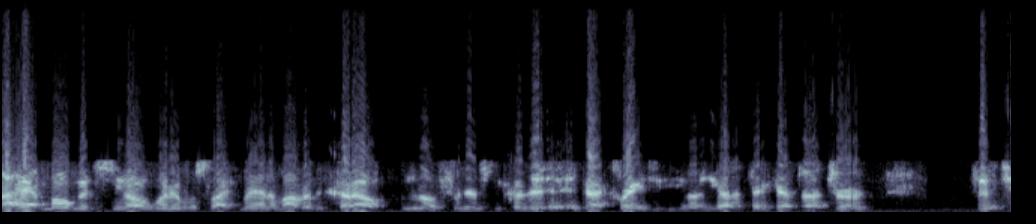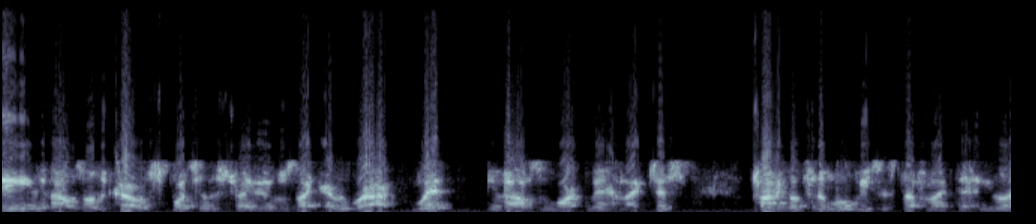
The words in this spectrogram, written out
I had moments, you know, when it was like, man, am I really cut out, you know, for this? Because it, it got crazy. You know, you got to think after I turned 15 and I was on the cover of Sports Illustrated, it was like everywhere I went, you know, I was a mark man. Like just trying to go to the movies and stuff like that. You know,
